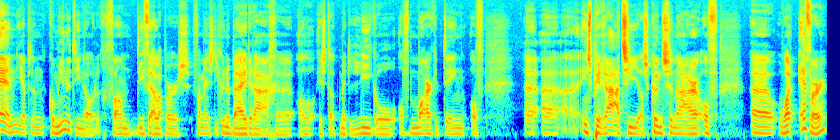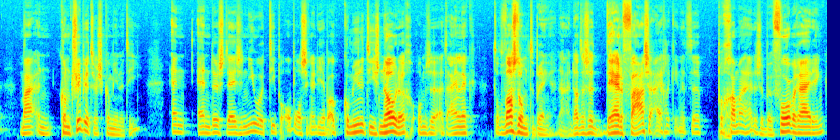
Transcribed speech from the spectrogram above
En je hebt een community nodig van developers, van mensen die kunnen bijdragen. Al is dat met legal of marketing of uh, uh, inspiratie als kunstenaar of whatever. Maar een contributors community. En, en dus deze nieuwe type oplossingen, die hebben ook communities nodig om ze uiteindelijk tot wasdom te brengen. Nou, dat is de derde fase eigenlijk in het programma. Hè. Dus we hebben voorbereiding, we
